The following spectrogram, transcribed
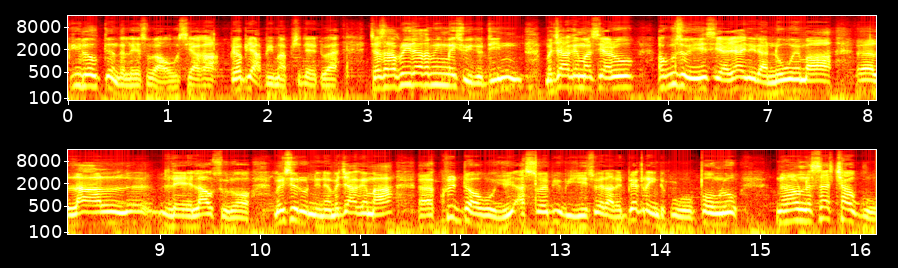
ပြုလုပ်တင်တယ်လဲဆိုတာကိုဆရာကပြောပြပေးမှဖြစ်တဲ့အတွက်ဂျာစာပရိသတ်သမီးမိတ်ဆွေတို့ဒီမကြခင်မှာဆရာတို့အခုဆိုရင်ဆရာရိုက်နေတာနိုဝင်ဘာအဲလာလေလောက်ဆိုတော့မိတ်ဆွေတို့အနေနဲ့မကြခင်မှာအဲခရစ်တော်ကိုရွေးအစွဲပြုပြီးရေးဆွဲတာလေပြက်ကလေးတစ်ခုကိုပုံလို့2026ကို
